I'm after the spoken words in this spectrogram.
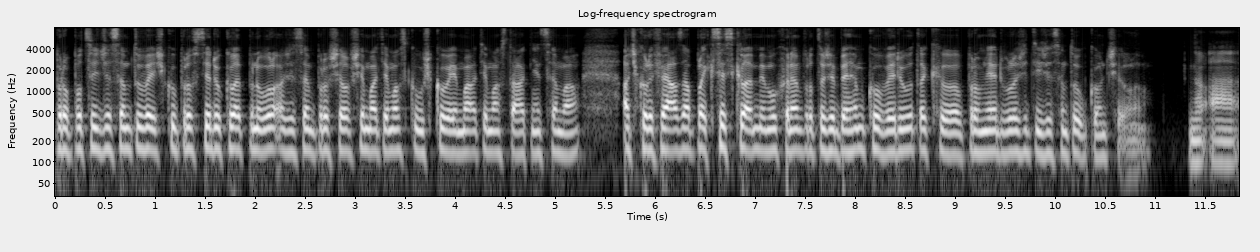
pro pocit, že jsem tu vejšku prostě doklepnul a že jsem prošel všema těma zkouškovýma a těma státnicema. Ačkoliv já za plexisklem mimochodem, protože během covidu, tak e, pro mě je důležitý, že jsem to ukončil. No. No a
